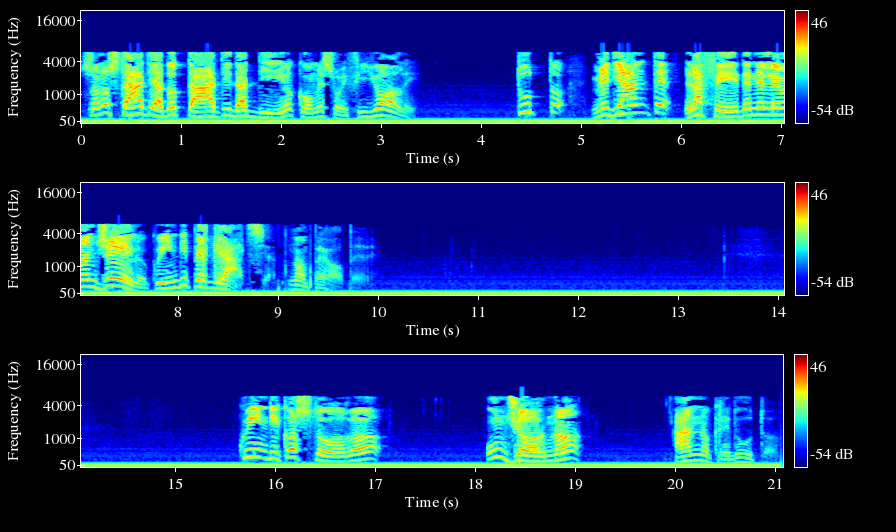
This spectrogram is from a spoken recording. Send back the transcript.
sono stati adottati da Dio come suoi figlioli. Tutto mediante la fede nell'Evangelo, quindi per grazia, non per opere. Quindi costoro un giorno hanno creduto.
